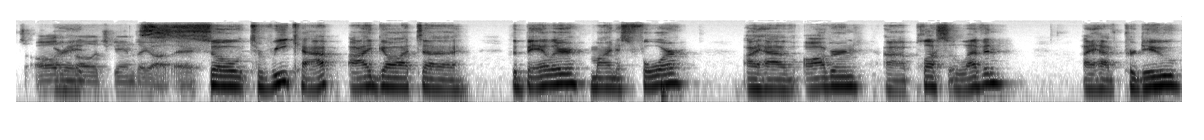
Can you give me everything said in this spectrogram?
It's all, all the right. college games I got there. So to recap, I got uh, the Baylor minus four. I have Auburn uh, plus eleven. I have Purdue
